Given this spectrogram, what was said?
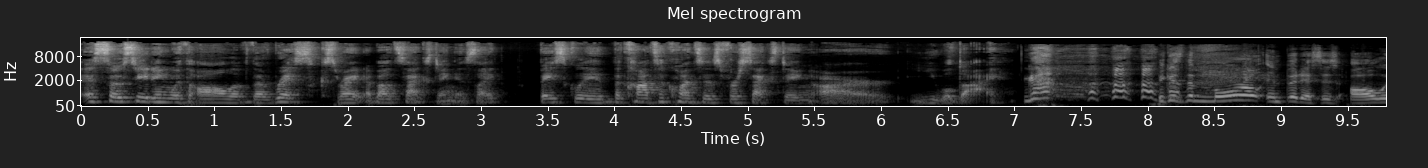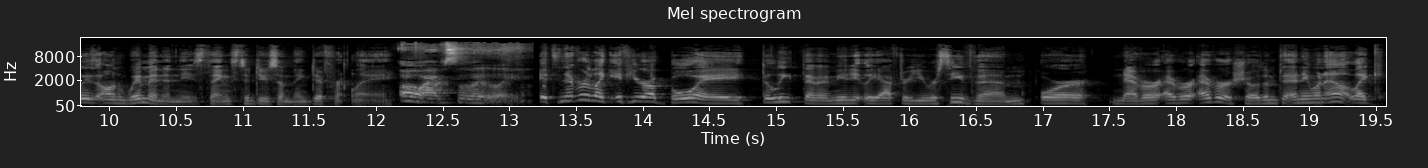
associating with all of the risks, right, about sexting is like, Basically, the consequences for sexting are you will die. because the moral impetus is always on women in these things to do something differently. Oh, absolutely. It's never like if you're a boy, delete them immediately after you receive them, or never, ever, ever show them to anyone else. Like,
